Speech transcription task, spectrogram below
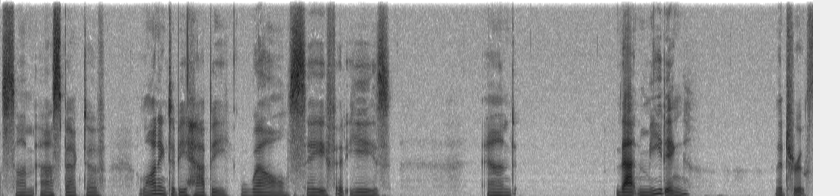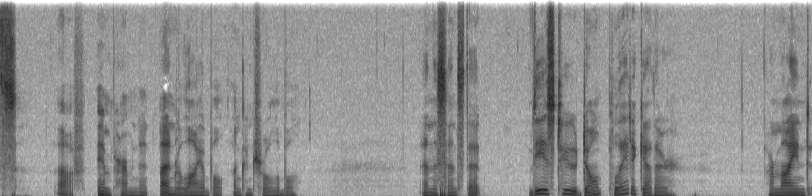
some aspect of wanting to be happy, well, safe, at ease. And that meeting the truths of impermanent, unreliable, uncontrollable and the sense that these two don't play together. Our mind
